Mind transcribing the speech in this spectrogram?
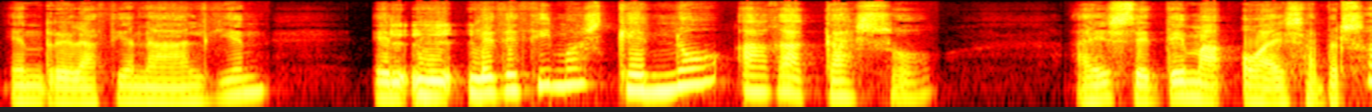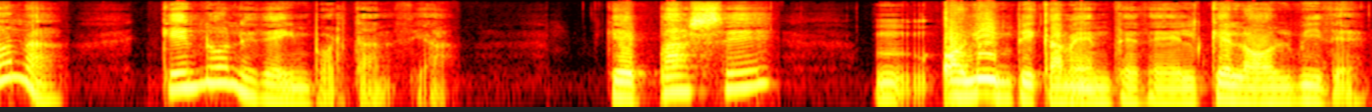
en relación a alguien, le decimos que no haga caso a ese tema o a esa persona, que no le dé importancia, que pase olímpicamente de él, que lo olvide.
